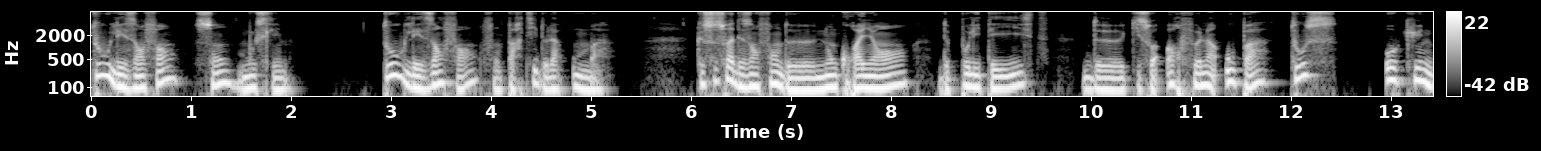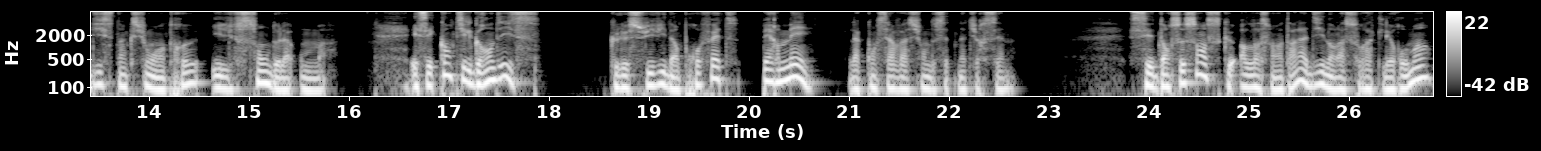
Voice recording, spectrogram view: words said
tous les enfants sont musulmans. Tous les enfants font partie de la Ummah. Que ce soit des enfants de non-croyants, de polythéistes, de qui soient orphelins ou pas, tous, aucune distinction entre eux, ils sont de la Ummah. Et c'est quand ils grandissent que le suivi d'un prophète permet la conservation de cette nature saine. C'est dans ce sens que Allah dit dans la sourate Les Romains,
